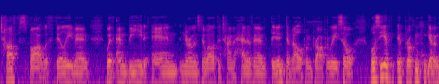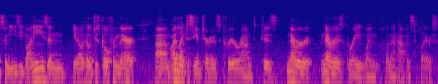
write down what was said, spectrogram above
tough spot with Philly, man, with Embiid and Nerlens Noel at the time ahead of him. They didn't develop him properly, so we'll see if, if Brooklyn can get him some easy bunnies, and you know he'll just go from there. Um, I'd like to see him turn his career around because never, never is great when when that happens to players.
